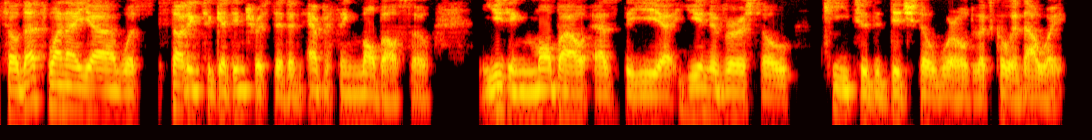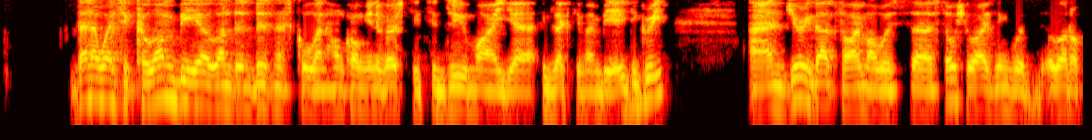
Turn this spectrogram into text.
So that's when I uh, was starting to get interested in everything mobile. So using mobile as the uh, universal key to the digital world, let's call it that way. Then I went to Columbia, London Business School, and Hong Kong University to do my uh, executive MBA degree. And during that time, I was uh, socializing with a lot of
